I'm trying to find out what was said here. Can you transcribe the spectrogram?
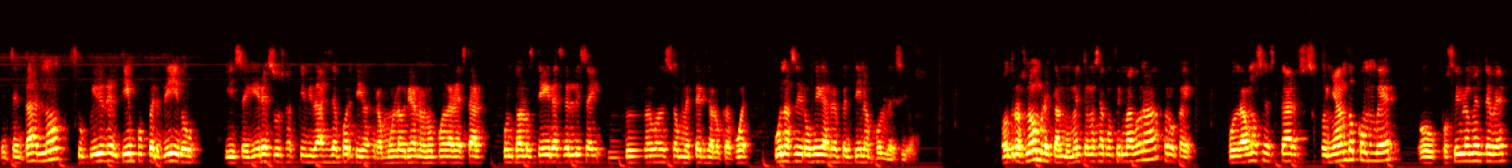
intentar no suplir el tiempo perdido y seguir en sus actividades deportivas, Ramón Laureano no podrá estar junto a los Tigres del Licey luego de someterse a lo que fue una cirugía repentina por lesión. Otros nombres que al momento no se ha confirmado nada, pero que podamos estar soñando con ver o posiblemente ver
